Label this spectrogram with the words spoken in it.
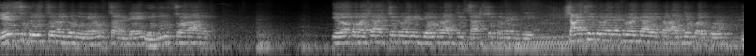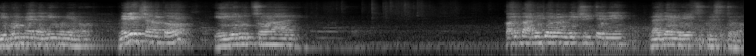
యేసుక్రీస్తు నందు నువ్వు ఏముంచాలంటే ఎదురు చూడాలి ఈ లోకం అశాశ్వతమైన దేవుని రాజ్యం శాశ్వతమైనది శాశ్వతమైనటువంటి ఆ యొక్క రాజ్యం కొరకు ఈ భూమి మీద నీవు నేను నిరీక్షణతో ఎదురు చూడాలి కనుక అన్ని దేవులను నిరీక్షించేది నజరైన యేసుక్రీస్తులో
